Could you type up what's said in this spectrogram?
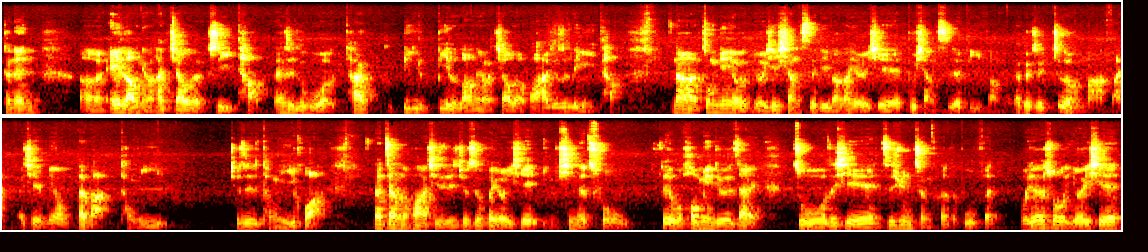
可能呃 A 老鸟他教的是一套，但是如果他 B B 老鸟教的话，他就是另一套。那中间有有一些相似的地方，那有一些不相似的地方，那个就这个很麻烦，而且没有办法统一，就是统一化。那这样的话，其实就是会有一些隐性的错误。所以我后面就是在做这些资讯整合的部分。我觉得说有一些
